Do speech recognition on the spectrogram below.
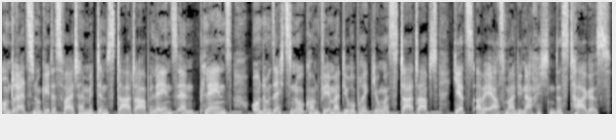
Um 13 Uhr geht es weiter mit dem Startup Lanes and Planes und um 16 Uhr kommt wie immer die Rubrik Junge Startups. Jetzt aber erstmal die Nachrichten des Tages.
